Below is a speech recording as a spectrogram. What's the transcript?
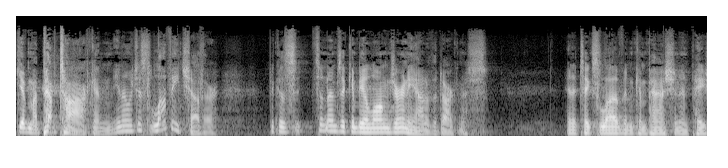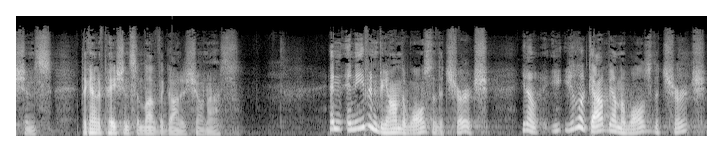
give them a pep talk, and you know, just love each other, because sometimes it can be a long journey out of the darkness, and it takes love and compassion and patience, the kind of patience and love that God has shown us, and and even beyond the walls of the church. You know, you, you look out beyond the walls of the church.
